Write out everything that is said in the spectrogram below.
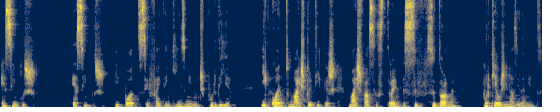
é simples. É simples e pode ser feito em 15 minutos por dia. E quanto mais praticas, mais fácil se, treina, se, se torna, porque é o ginásio da mente.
